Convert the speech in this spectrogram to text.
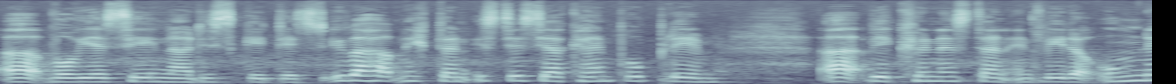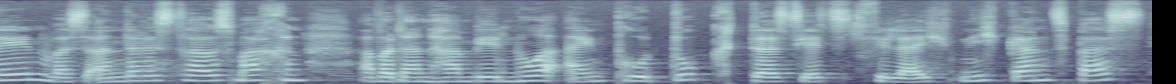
äh, wo wir sehen, na, das geht jetzt überhaupt nicht, dann ist das ja kein Problem. Wir können es dann entweder umnähen, was anderes draus machen, aber dann haben wir nur ein Produkt, das jetzt vielleicht nicht ganz passt.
